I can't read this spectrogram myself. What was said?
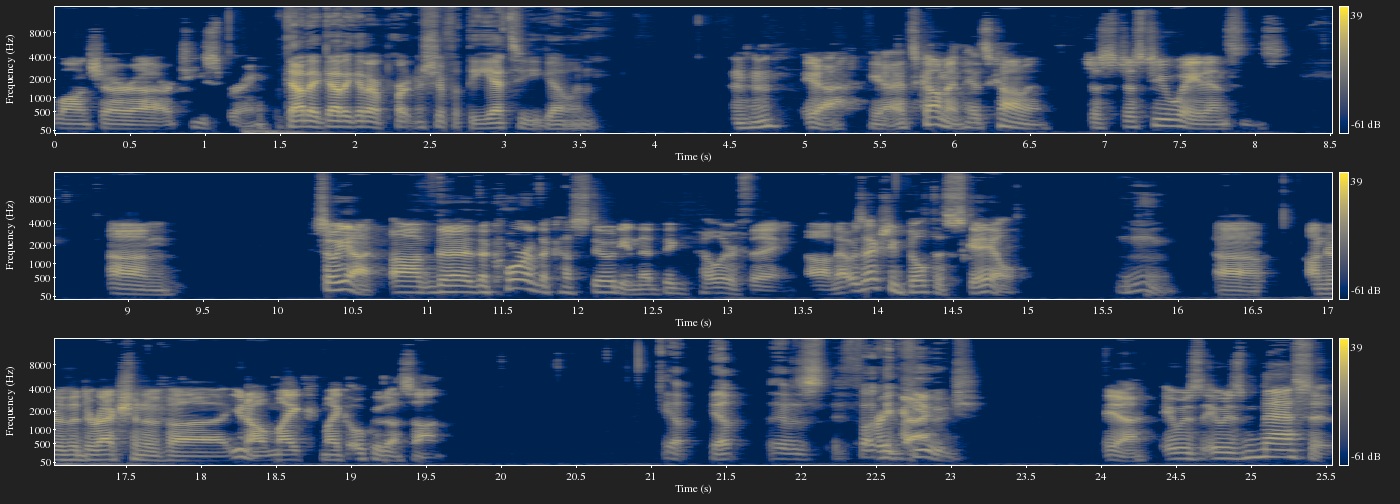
launch our uh, our Teespring. Gotta gotta get our partnership with the Yeti going. Mm-hmm. Yeah, yeah. It's coming. It's coming. Just just you wait, ensigns. Um. So yeah, um, the the core of the custodian, that big pillar thing, um, that was actually built to scale. Mm. Uh, under the direction of uh, you know Mike Mike Okuda-san. Yep, yep. It was fucking huge. Yeah, it was it was massive.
